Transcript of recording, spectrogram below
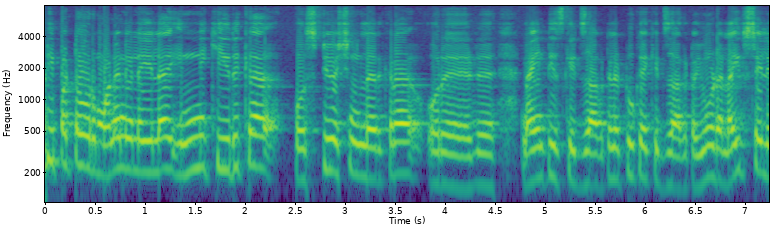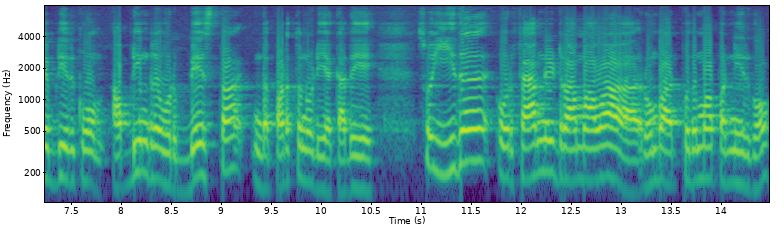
இப்படிப்பட்ட ஒரு மனநிலையில் இன்னைக்கு இருக்க ஒரு சுச்சுவேஷனில் இருக்கிற ஒரு நைன்டிஸ் கிட்ஸ் ஆகட்டும் இல்லை டூ கே கிட்ஸ் ஆகட்டும் இவங்களோட லைஃப் ஸ்டைல் எப்படி இருக்கும் அப்படின்ற ஒரு பேஸ் தான் இந்த படத்தினுடைய கதையே. ஸோ இதை ஒரு ஃபேமிலி ட்ராமாவாக ரொம்ப அற்புதமாக பண்ணியிருக்கோம்.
